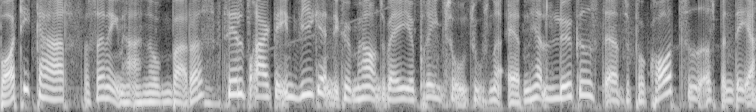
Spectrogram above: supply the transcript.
bodyguard, for sådan en har han åbenbart også, tilbragte en weekend i København tilbage i april 2018. Her lykkedes det altså på kort tid at spendere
